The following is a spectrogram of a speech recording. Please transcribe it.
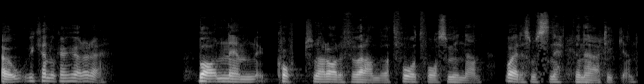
Jo, vi kan nog kanske göra det. Bara nämn kort några rader för varandra, två och två som innan. Vad är det som är snett i den här artikeln?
